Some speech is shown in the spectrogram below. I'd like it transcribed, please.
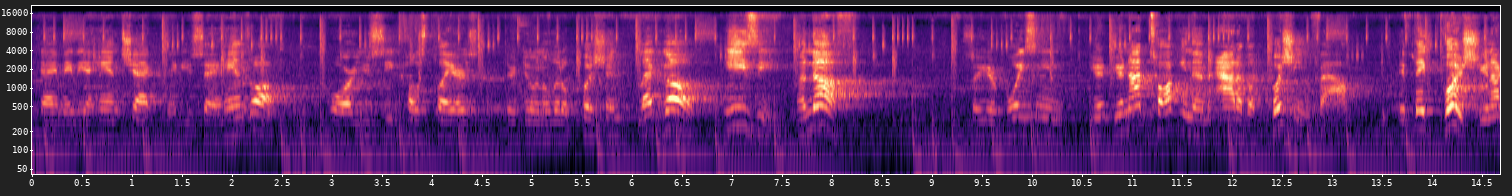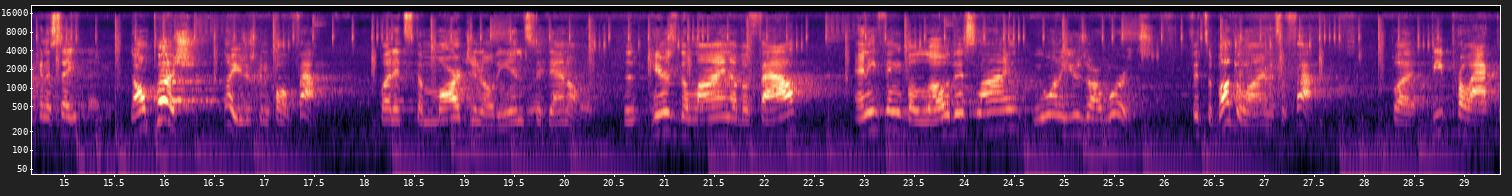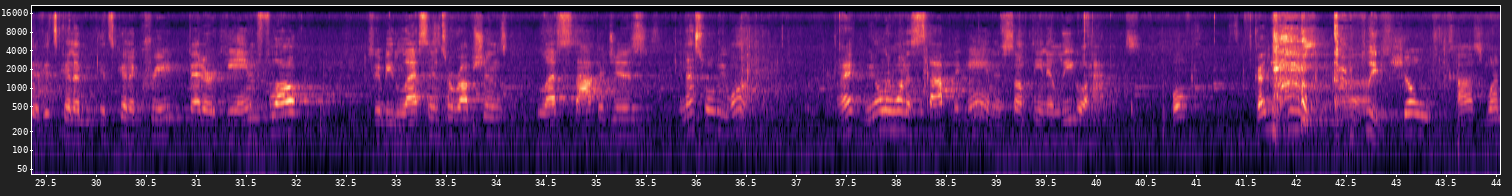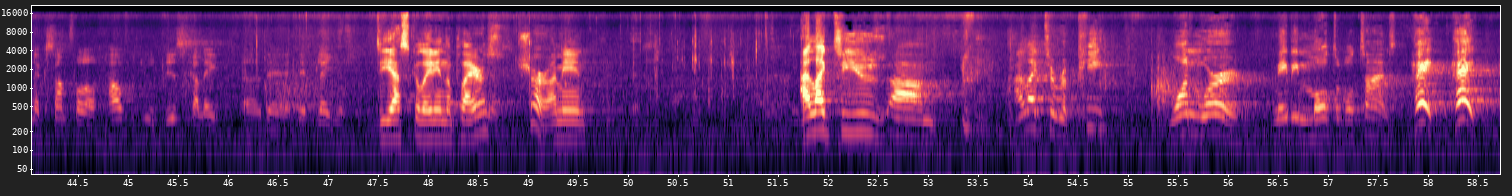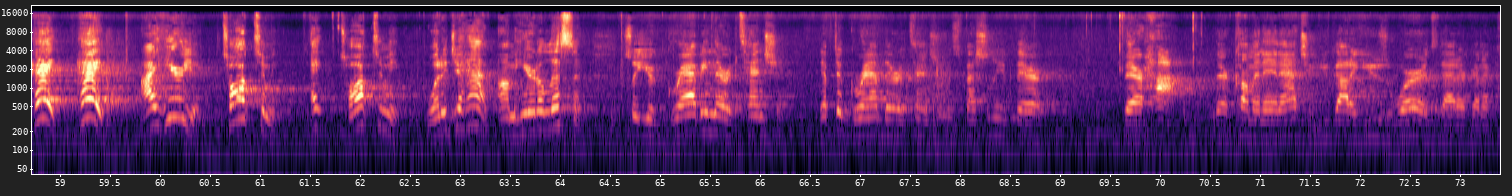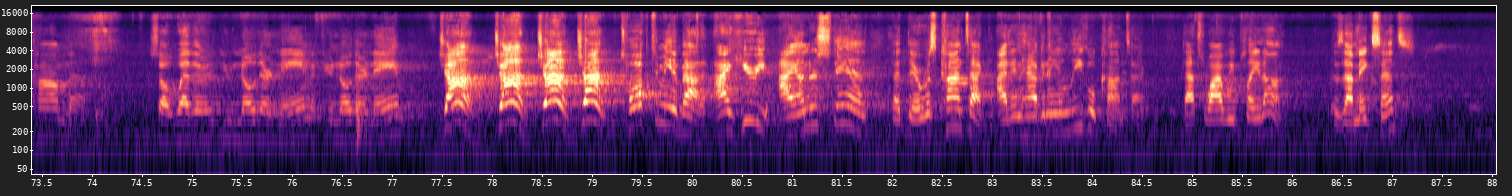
Okay, maybe a hand check, maybe you say hands off, or you see post players, they're doing a little pushing. Let go, easy, enough. So you're voicing, you're, you're not talking them out of a pushing foul. If they push, you're not going to say, don't push. No, you're just going to call it foul. But it's the marginal, the incidental. The, here's the line of a foul Anything below this line, we want to use our words. If it's above the line, it's a foul. But be proactive. It's gonna it's gonna create better game flow. It's gonna be less interruptions, less stoppages, and that's what we want. Right? We only want to stop the game if something illegal happens. Well, can you please, uh, please show us one example of how you de-escalate uh, the, the players? De-escalating the players? Sure. I mean, I like to use, um, I like to repeat one word maybe multiple times. Hey, hey, hey, hey, I hear you. Talk to me. Hey, talk to me. What did you have? I'm here to listen. So you're grabbing their attention. You have to grab their attention, especially if they're they're hot. They're coming in at you. You got to use words that are going to calm them. So whether you know their name, if you know their name, John, John, John, John, talk to me about it. I hear you. I understand that there was contact. I didn't have any illegal contact. That's why we played on. Does that make sense?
